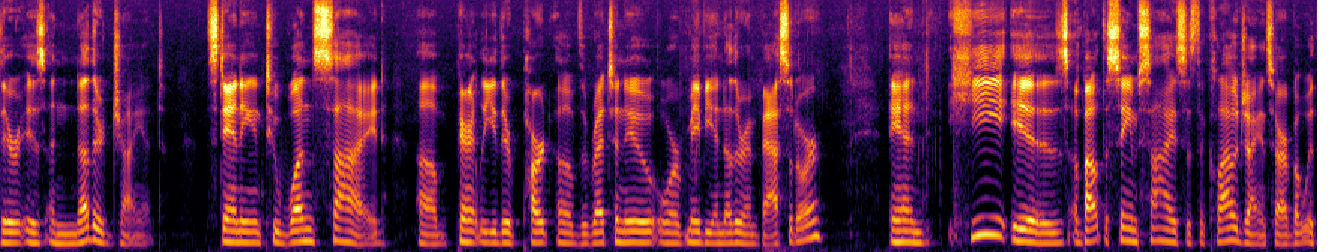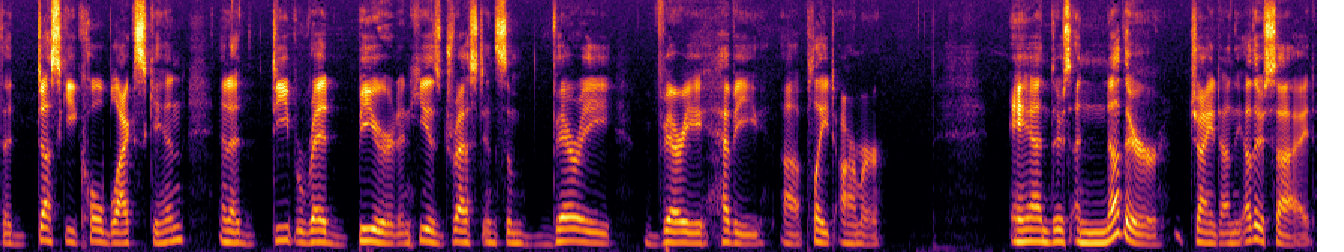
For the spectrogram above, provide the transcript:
there is another giant standing to one side, um, apparently either part of the retinue or maybe another ambassador. And he is about the same size as the cloud giants are, but with a dusky coal black skin and a deep red beard. And he is dressed in some very, very heavy uh, plate armor. And there's another giant on the other side,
